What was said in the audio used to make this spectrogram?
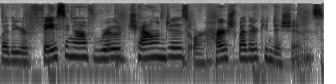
whether you're facing off road challenges or harsh weather conditions.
